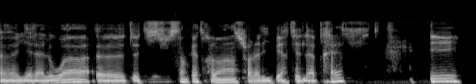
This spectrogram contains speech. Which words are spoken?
Euh, il y a la loi euh, de 1881 sur la liberté de la presse et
